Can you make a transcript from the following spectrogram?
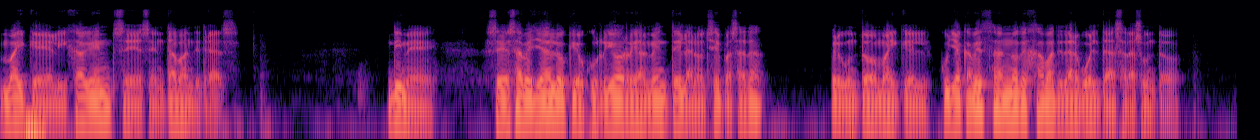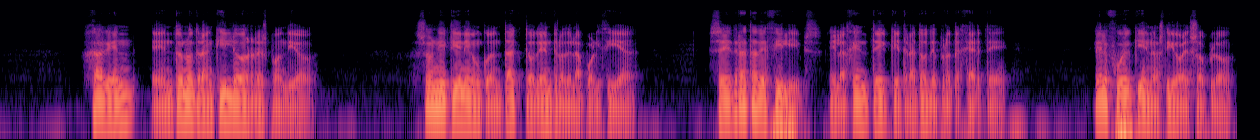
Michael y Hagen se sentaban detrás. Dime, ¿se sabe ya lo que ocurrió realmente la noche pasada? Preguntó Michael, cuya cabeza no dejaba de dar vueltas al asunto. Hagen, en tono tranquilo, respondió. Sonny tiene un contacto dentro de la policía. Se trata de Phillips, el agente que trató de protegerte. Él fue quien nos dio el soplo.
